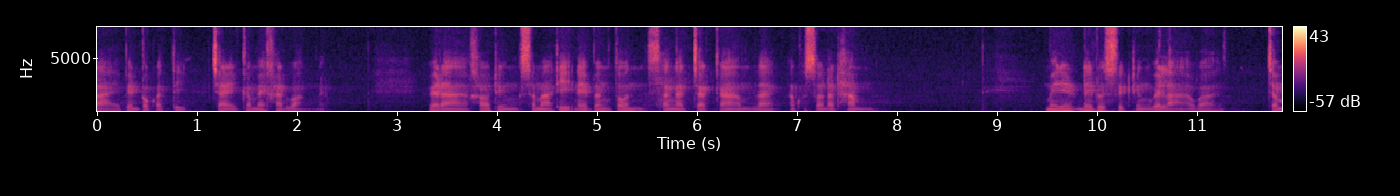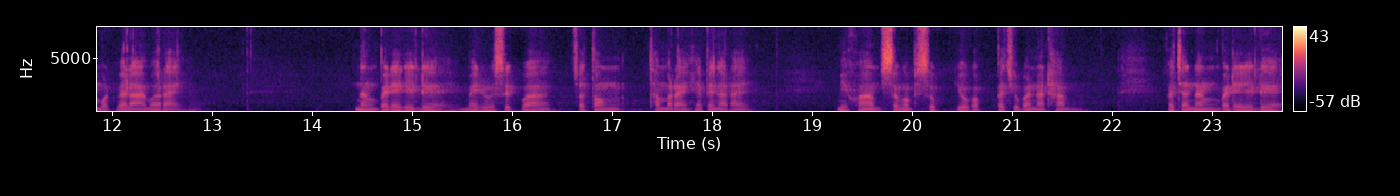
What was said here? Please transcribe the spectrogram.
บายๆ เป็นปกติใจก็ไม่คาดหวังนะเวลาเข้าถึงสมาธิในเบื้องต้นสงัดจากกามและอกุศลธรรม ไม่ได้ได้รู้สึกถึงเวลาว่า จะหมดเวลาเมื่อไหร่ นั่งไปได้เรื่อยๆ ไม่รู้สึกว่าจะต้องทำอะไรให้เป็นอะไร มีความสงบสุขอยู่กับปัจจุบันธรรม ก็จะนั่งไปได้เรื่อย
